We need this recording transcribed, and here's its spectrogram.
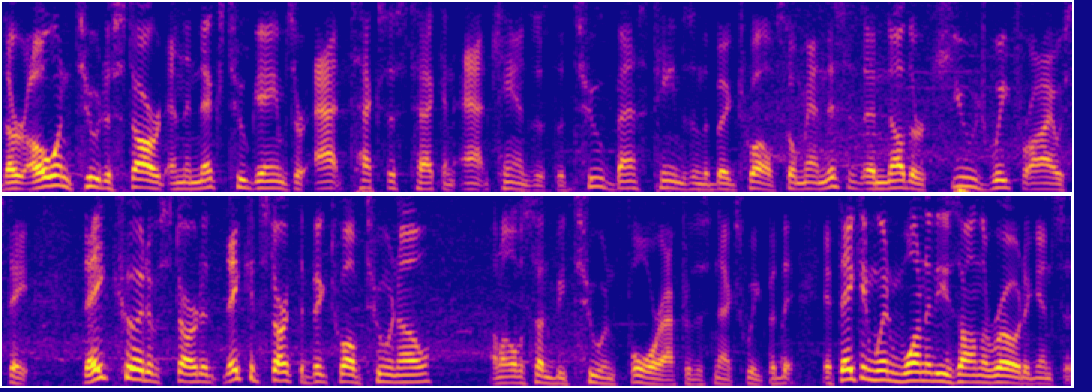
They're 0 2 to start, and the next two games are at Texas Tech and at Kansas, the two best teams in the Big 12. So, man, this is another huge week for Iowa State. They could have started, they could start the Big 12 2 0 and all of a sudden be two and four after this next week. But they, if they can win one of these on the road against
